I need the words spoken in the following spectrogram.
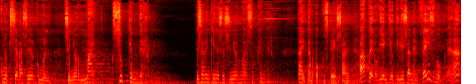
como quisiera ser como el señor Mark Zuckerberg. ¿Y saben quién es el señor Mark Zuckerberg? Ay, tampoco ustedes saben. Ah, pero bien que utilizan el Facebook, ¿verdad?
